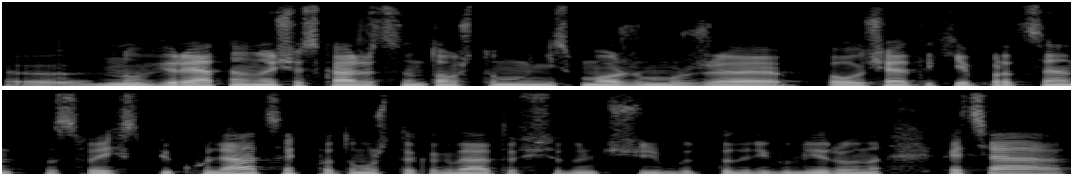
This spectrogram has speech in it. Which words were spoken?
э, ну, вероятно, оно еще скажется на том, что мы не сможем уже получать такие проценты на своих спекуляциях, потому что когда это все там чуть-чуть будет подрегулировано. Хотя,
